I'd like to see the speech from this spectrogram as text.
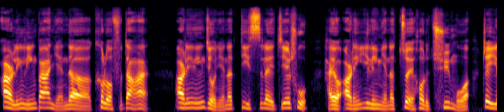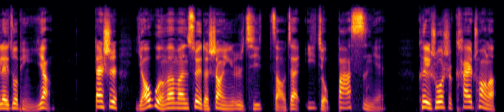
2008年的《克洛弗档案》、2009年的《第四类接触》，还有2010年的《最后的驱魔》这一类作品一样。但是，《摇滚万万岁》的上映日期早在1984年，可以说是开创了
